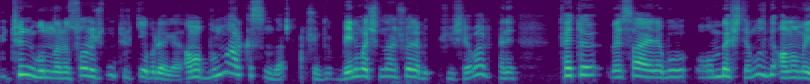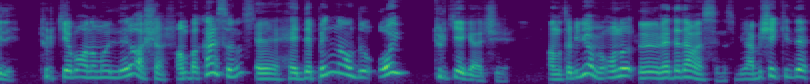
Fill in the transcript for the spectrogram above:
Bütün bunların sonucunda Türkiye buraya geldi. Ama bunun arkasında çünkü benim açımdan şöyle bir şey var. Hani FETÖ vesaire bu 15 Temmuz bir anomali. Türkiye bu anomalileri aşar. Ama bakarsanız e, HDP'nin aldığı oy Türkiye gerçeği. Anlatabiliyor muyum? Onu e, reddedemezsiniz. Yani bir şekilde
